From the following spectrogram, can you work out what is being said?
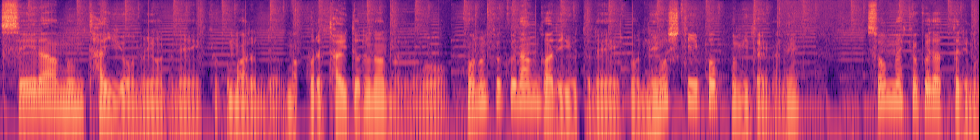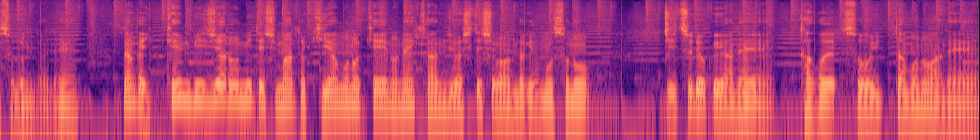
セーラームーン太陽のようなね、曲もあるんだよ。まあ、これタイトルなんだけども、この曲なんかで言うとね、こうネオシティポップみたいなね、そんな曲だったりもするんだよね。なんか一見ビジュアルを見てしまうと極物系のね感じはしてしまうんだけどもその実力やね歌声そういったものはね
